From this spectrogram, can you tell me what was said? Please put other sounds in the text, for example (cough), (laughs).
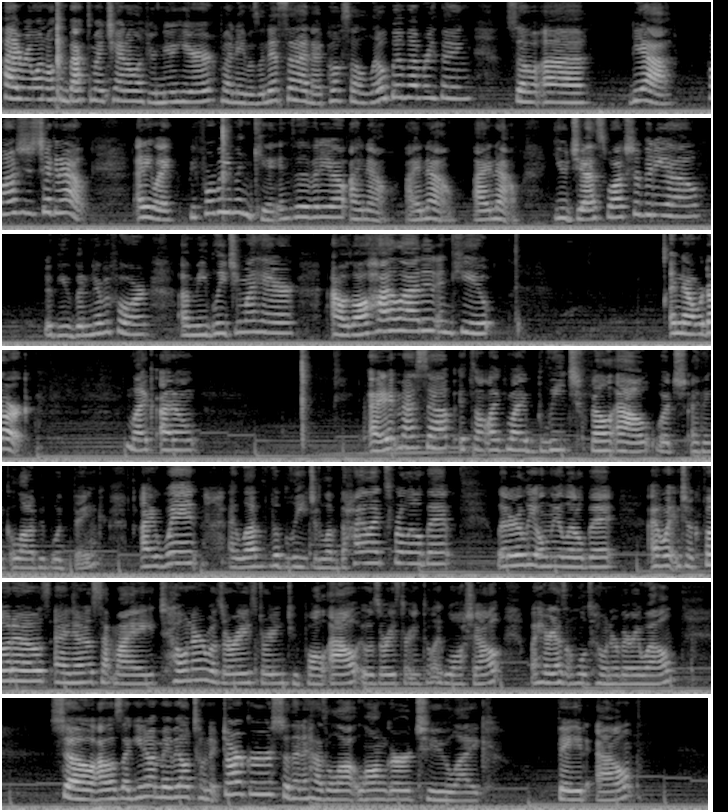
Hi everyone, welcome back to my channel. If you're new here, my name is Annisa and I post a little bit of everything. So, uh, yeah, why don't you just check it out? Anyway, before we even get into the video, I know, I know, I know. You just watched a video, if you've been here before, of me bleaching my hair. I was all highlighted and cute. And now we're dark. Like, I don't I didn't mess up. It's not like my bleach fell out, which I think a lot of people would think. I went, I loved the bleach, I loved the highlights for a little bit, literally only a little bit. I went and took photos and I noticed that my toner was already starting to fall out. It was already starting to like wash out. My hair doesn't hold toner very well. So I was like, you know what, maybe I'll tone it darker so then it has a lot longer to like fade out.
